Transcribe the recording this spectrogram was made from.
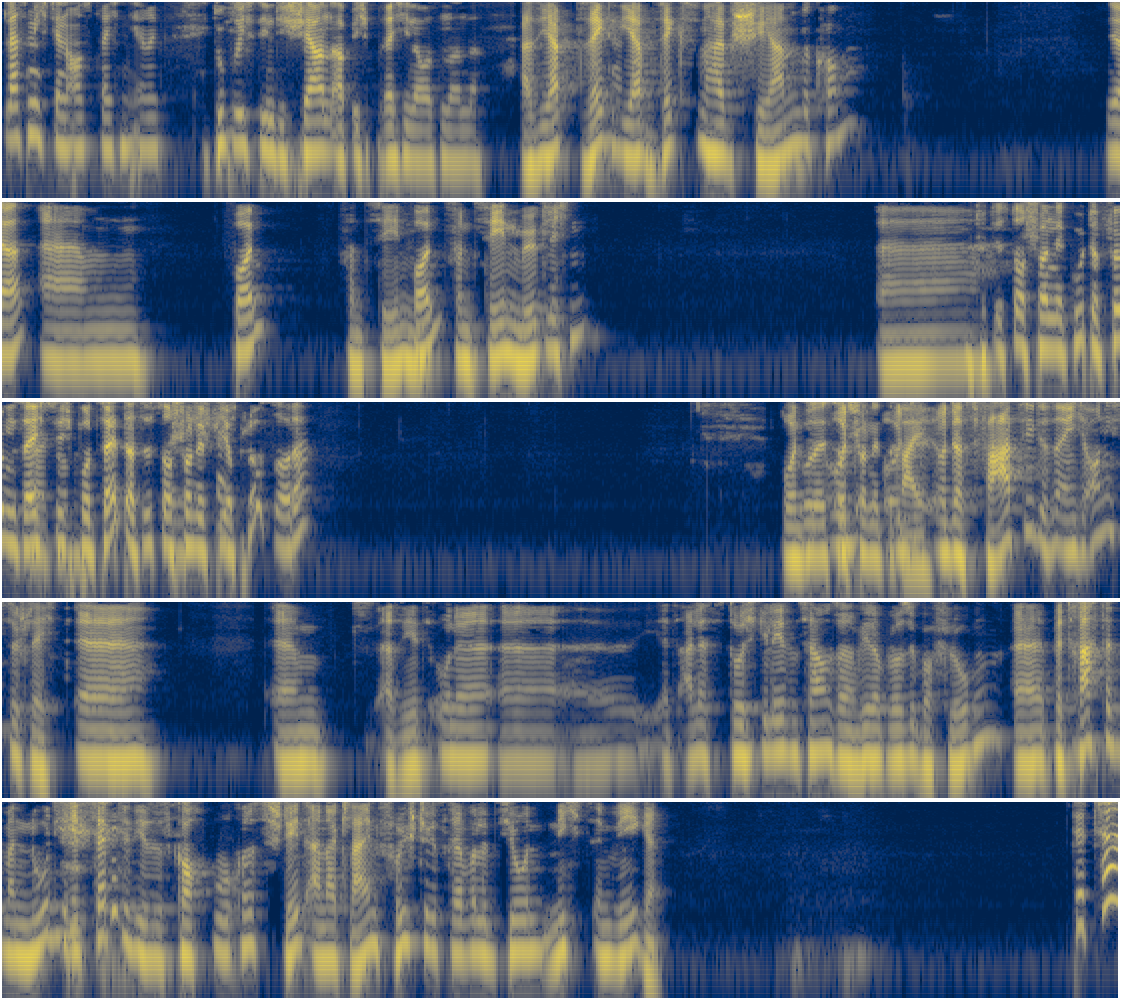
Lass mich den ausbrechen, Erik. Du brichst ihm die Scheren ab, ich breche ihn auseinander. also ihr habt sech, ihr habt sechseinhalb Scheren bekommen Ja, ähm, von? von zehn Von? von zehn möglichen. Äh, Das ist doch schon eine gute 65 Prozent, das ist doch schon eine nicht 4 schlecht. plus, oder? und, oder ist das und, schon eine drei? Und, und das Fazit ist eigentlich auch nicht so schlecht. Äh, ähm, also jetzt ohne äh, jetzt alles durchgelesen zu haben, sondern wieder bloß überflogen. Äh, betrachtet man nur die Rezepte dieses Kochbuches, steht einer kleinen Frühstücksrevolution nichts im Wege. Tata!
